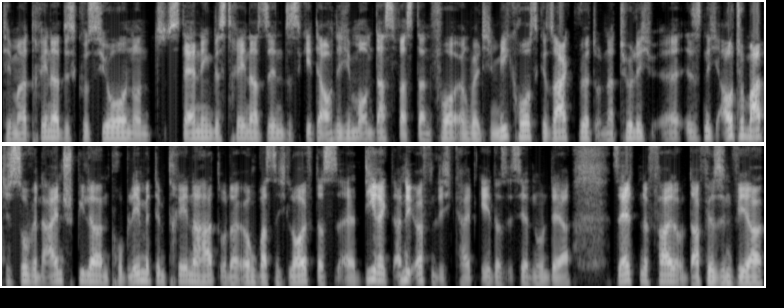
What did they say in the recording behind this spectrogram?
Thema Trainerdiskussion und Standing des Trainers sind, es geht ja auch nicht immer um das, was dann vor irgendwelchen Mikros gesagt wird. Und natürlich äh, ist es nicht automatisch so, wenn ein Spieler ein Problem mit dem Trainer hat oder irgendwas nicht läuft, dass direkt an die Öffentlichkeit geht. Das ist ja nun der seltene Fall und dafür sind wir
